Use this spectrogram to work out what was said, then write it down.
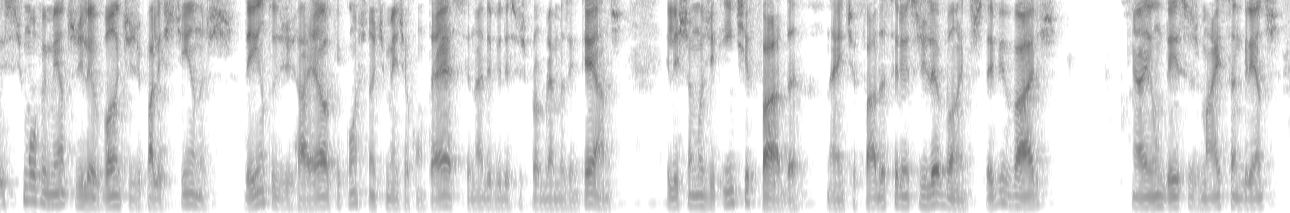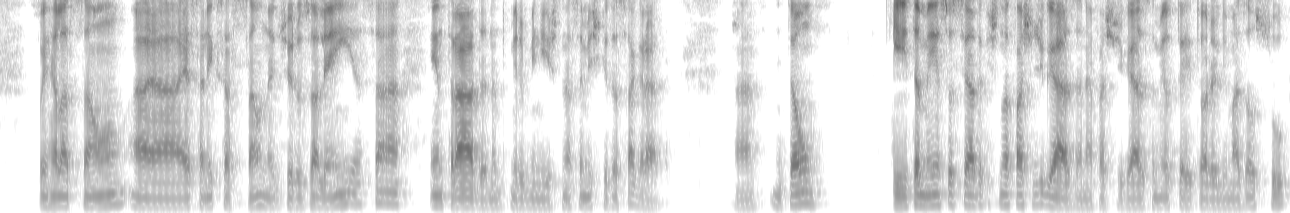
esses movimentos de levante de palestinos dentro de Israel, que constantemente acontece né, devido a esses problemas internos, eles chamam de intifada. Né? Intifada seriam esses levantes. Teve vários, aí um desses mais sangrentos foi em relação a essa anexação né, de Jerusalém e essa entrada né, do primeiro-ministro nessa mesquita sagrada. Tá? Então, e também associado à questão da faixa de Gaza. Né? A faixa de Gaza também é o território ali mais ao sul,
